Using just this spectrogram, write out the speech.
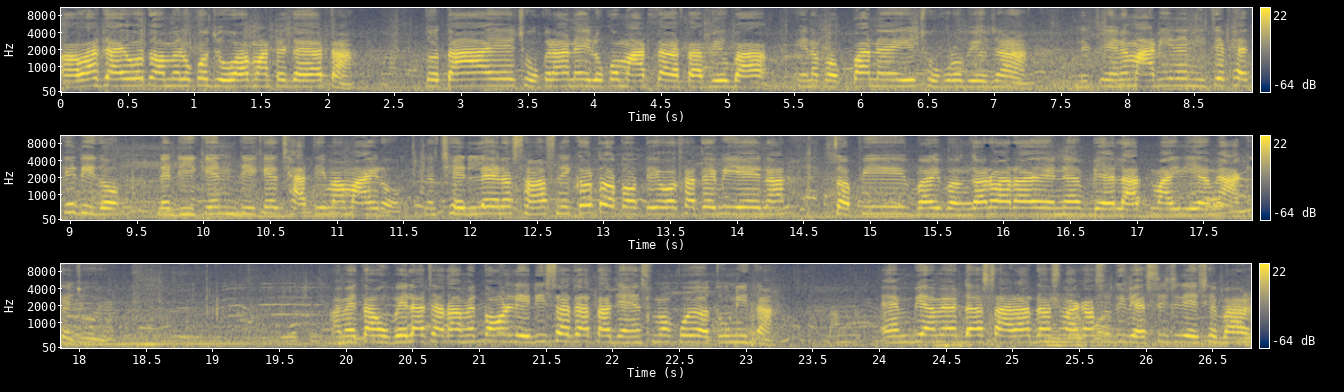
અવાજ આવ્યો તો અમે લોકો જોવા માટે ગયા હતા તો ત્યાં એ છોકરાને એ લોકો મારતા હતા બે બા એના પપ્પા ને એ છોકરો બે જણા ને એને મારીને નીચે ફેંકી દીધો ને ઢીકે ને ઢીકે છાતીમાં માર્યો. ને છેલ્લે એનો શ્વાસ નીકળતો હતો તે વખતે બી એના સફીભાઈ ભંગારવાળાએ એને બે લાત મારી અમે આંખે જોયું. અમે ત્યાં ઊભેલા હતા. અમે ત્રણ લેડીઝ જ હતા. જેન્ટ્સમાં કોઈ હતું નહીં ત્યાં. એમ બી અમે દસ સાડા દસ વાગ્યા સુધી બેસી જ રહીએ છે બહાર.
